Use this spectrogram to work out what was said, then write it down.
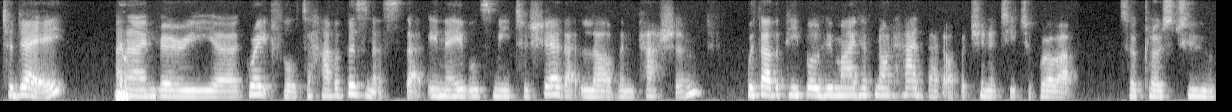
today. Yeah. And I'm very uh, grateful to have a business that enables me to share that love and passion with other people who might have not had that opportunity to grow up so close to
